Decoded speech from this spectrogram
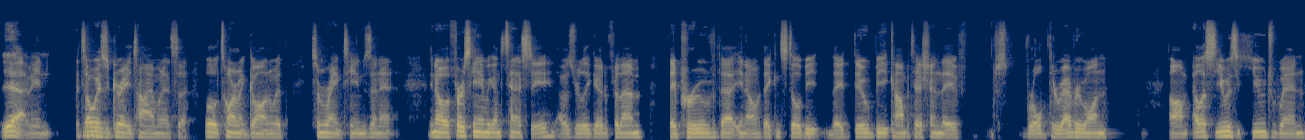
Yeah, I mean, it's always a great time when it's a little tournament going with some ranked teams in it. You know, the first game against Tennessee, that was really good for them. They proved that, you know, they can still beat, they do beat competition. They've just rolled through everyone. Um, LSU is a huge win.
